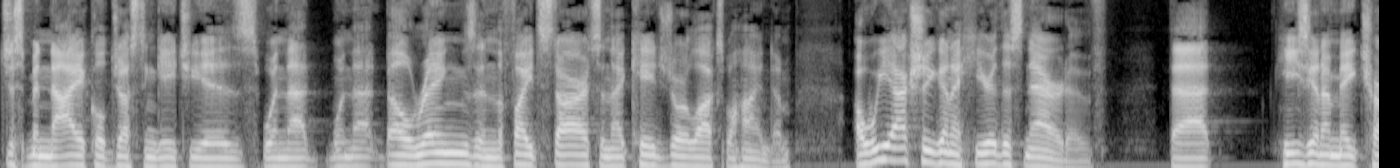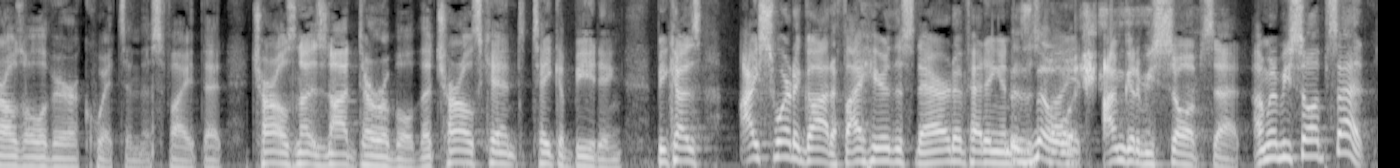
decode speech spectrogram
just maniacal Justin Gaethje is when that when that bell rings and the fight starts and that cage door locks behind him. Are we actually going to hear this narrative that he's going to make Charles Oliveira quit in this fight, that Charles is not durable, that Charles can't take a beating. Because I swear to God, if I hear this narrative heading into There's this no fight, way. I'm going to be so upset. I'm going to be so upset.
